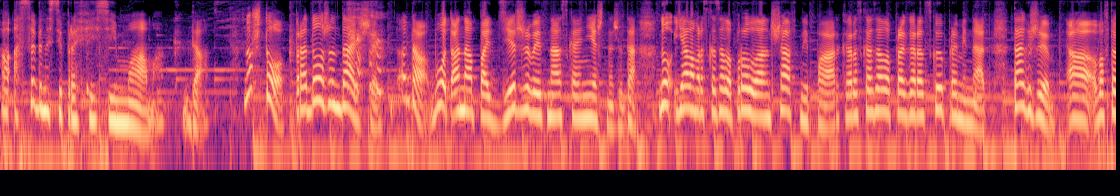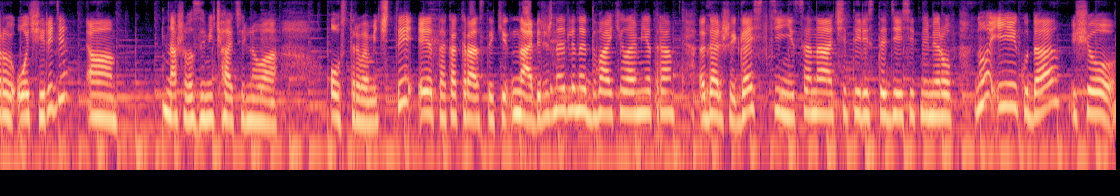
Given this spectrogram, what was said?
а, особенности профессии мама, да. Ну что, продолжим дальше. Да, вот она поддерживает нас, конечно же, да. Ну, я вам рассказала про ландшафтный парк, рассказала про городской променад. Также а, во второй очереди а, нашего замечательного острова мечты. Это как раз-таки набережная длиной 2 километра. Дальше гостиница на 410 номеров. Ну и куда еще,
